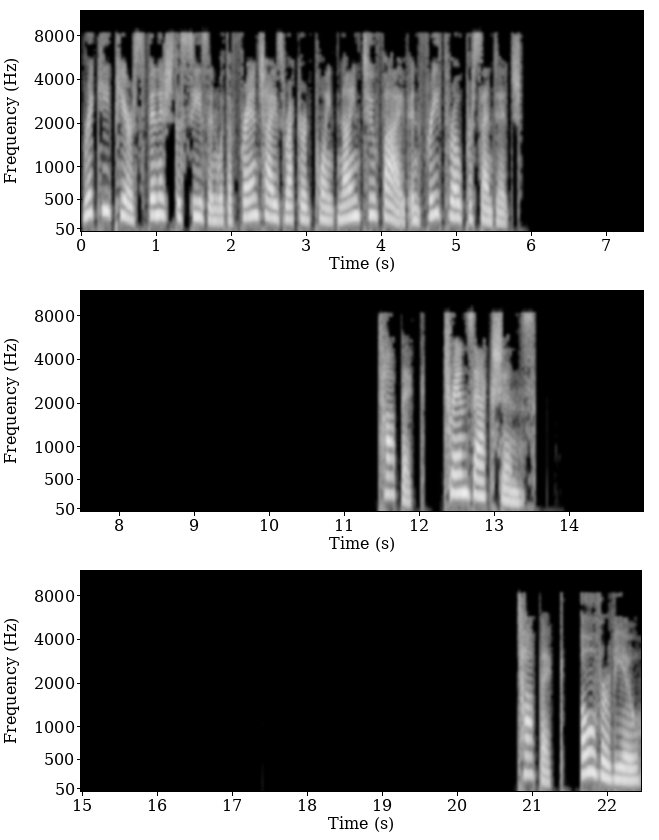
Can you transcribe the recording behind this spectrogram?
Ricky Pierce finished the season with a franchise record .925 in free throw percentage. Topic: Transactions. Topic: Overview.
